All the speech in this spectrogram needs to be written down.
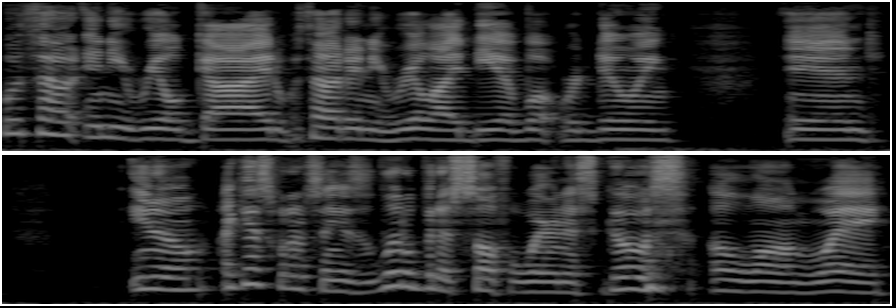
without any real guide, without any real idea of what we're doing. And, you know, I guess what I'm saying is a little bit of self awareness goes a long way.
